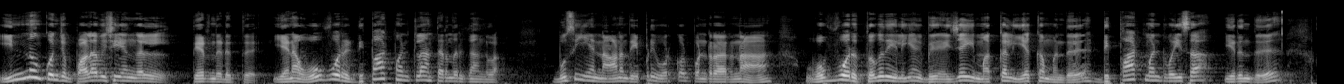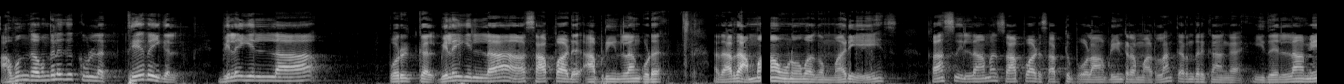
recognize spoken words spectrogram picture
இன்னும் கொஞ்சம் பல விஷயங்கள் தேர்ந்தெடுத்து ஏன்னா ஒவ்வொரு டிபார்ட்மெண்ட்லாம் திறந்துருக்காங்களாம். புசி என் ஆனந்த் எப்படி ஒர்க் அவுட் பண்ணுறாருன்னா ஒவ்வொரு தொகுதியிலையும் வி- விஜய் மக்கள் இயக்கம் வந்து டிபார்ட்மெண்ட் வைஸாக இருந்து அவங்க அவங்களுக்கு உள்ள தேவைகள் விலையில்லா பொருட்கள் விலையில்லா சாப்பாடு அப்படின்லாம் கூட அதாவது அம்மா உணவகம் மாதிரி காசு இல்லாமல் சாப்பாடு சாப்பிட்டு போகலாம் அப்படின்ற மாதிரிலாம் திறந்திருக்காங்க. இது எல்லாமே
